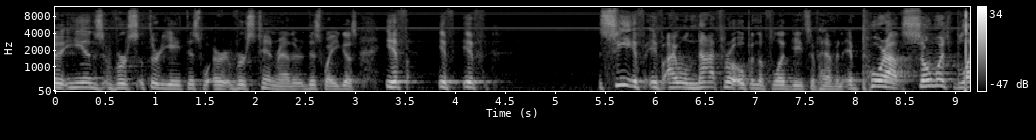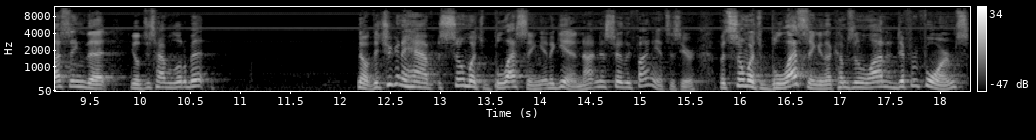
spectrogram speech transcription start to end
uh, he ends verse 38 this way, or verse 10 rather, this way. He goes, If, if, if, see if, if I will not throw open the floodgates of heaven and pour out so much blessing that you'll just have a little bit. No, that you're going to have so much blessing, and again, not necessarily finances here, but so much blessing, and that comes in a lot of different forms,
